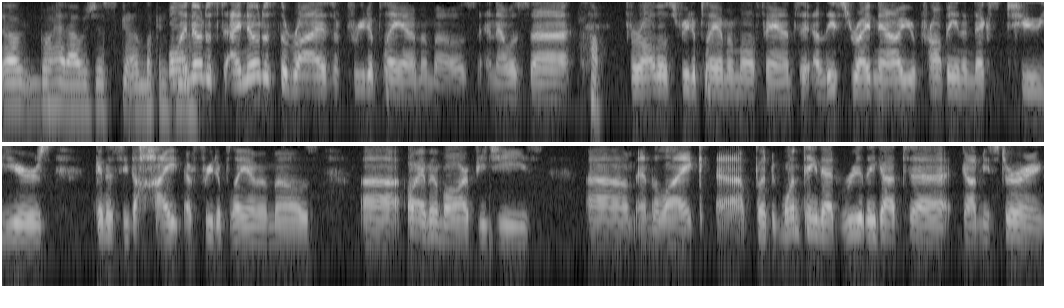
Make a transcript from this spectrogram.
uh, go ahead. I was just uh, looking. Well, I noticed. I noticed the rise of free to play MMOs, and that was uh, huh. for all those free to play MMO fans. At least right now, you're probably in the next two years going to see the height of free to play MMOs uh, or MMORPGs um, and the like. Uh, but one thing that really got got me stirring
